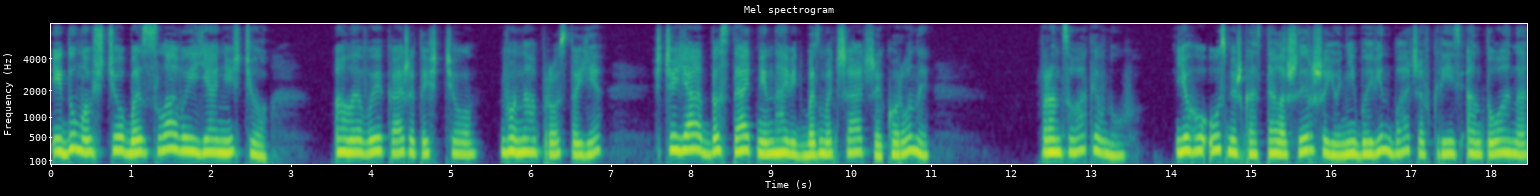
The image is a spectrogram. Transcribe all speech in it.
і думав, що без слави я ніщо. Але ви кажете, що вона просто є, що я достатній навіть без меча чи корони. Франсуа кивнув. Його усмішка стала ширшою, ніби він бачив крізь Антуана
